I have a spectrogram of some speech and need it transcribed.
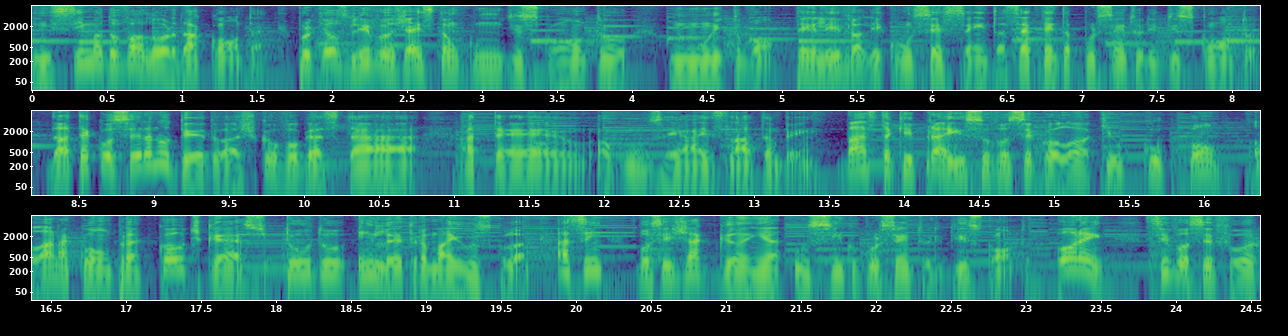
em cima do valor da conta. Porque os livros já estão com um desconto muito bom. Tem livro ali com 60, 70% de desconto. Dá até coceira no dedo. Acho que eu vou gastar até alguns reais lá também. Basta que para isso você coloque o cupom lá na compra Coachcast, tudo em letra maiúscula. Assim, você já ganha os 5% de desconto. Porém, se você for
